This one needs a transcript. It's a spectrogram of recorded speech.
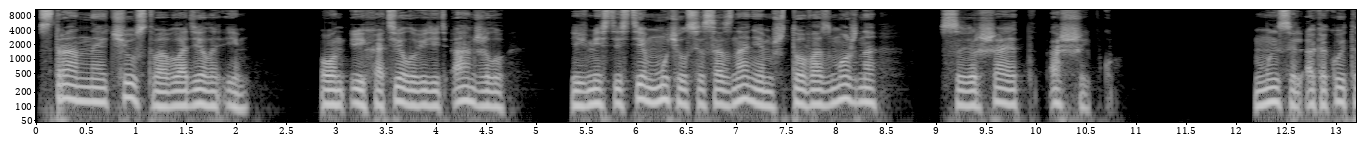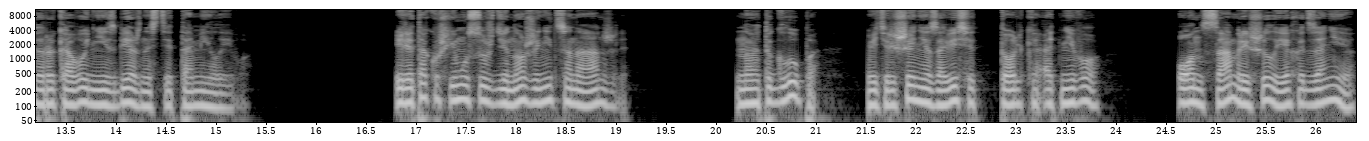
Странное чувство овладело им. Он и хотел увидеть Анжелу, и вместе с тем мучился сознанием, что, возможно, совершает ошибку. Мысль о какой-то роковой неизбежности томила его. Или так уж ему суждено жениться на Анжеле? Но это глупо, ведь решение зависит только от него. Он сам решил ехать за нею,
